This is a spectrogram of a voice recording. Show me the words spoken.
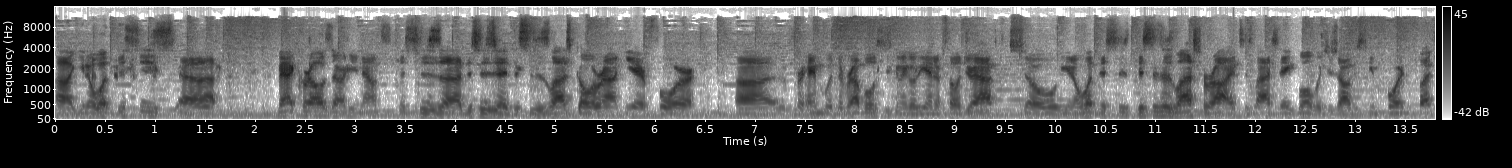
Uh, you know what? This is uh, Matt Corral has already announced this is uh, this is it. This is his last go around here for uh, for him with the Rebels. He's going to go to the NFL draft. So you know what? This is this is his last hurrah. It's his last Egg Bowl, which is obviously important, but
